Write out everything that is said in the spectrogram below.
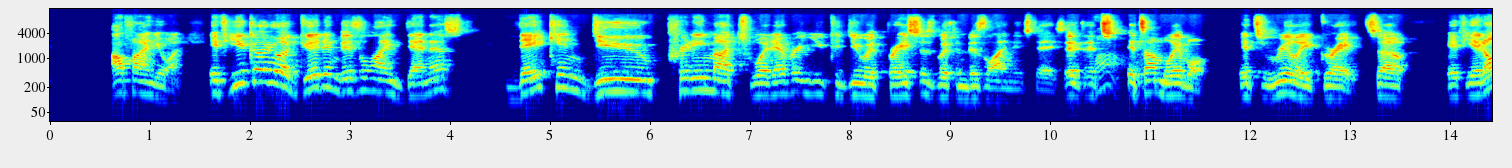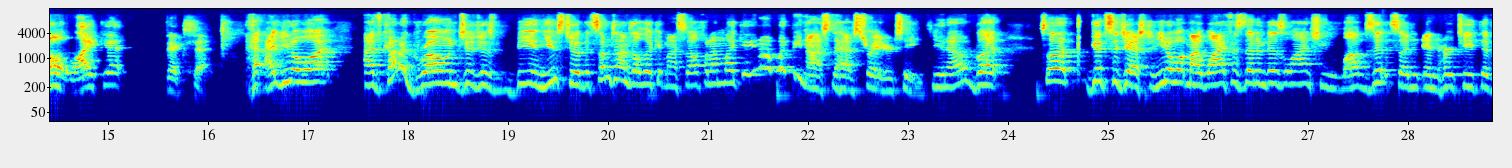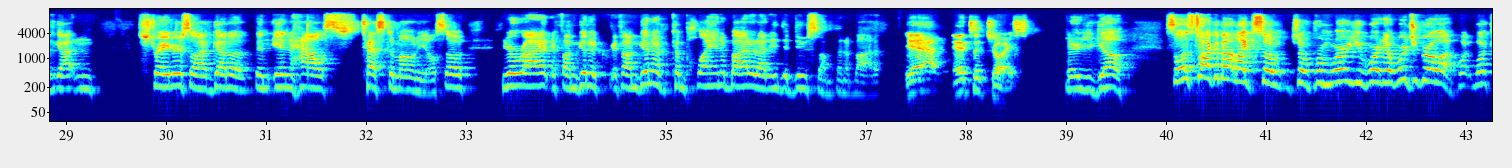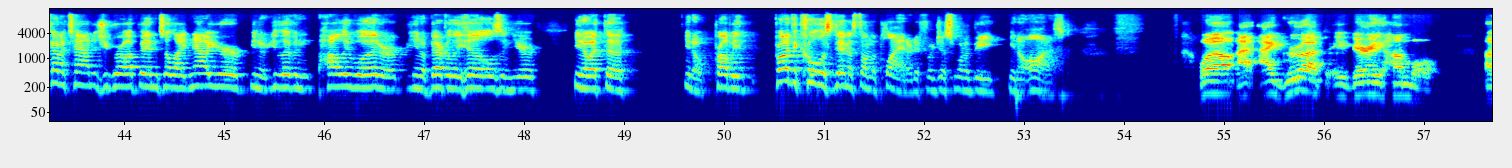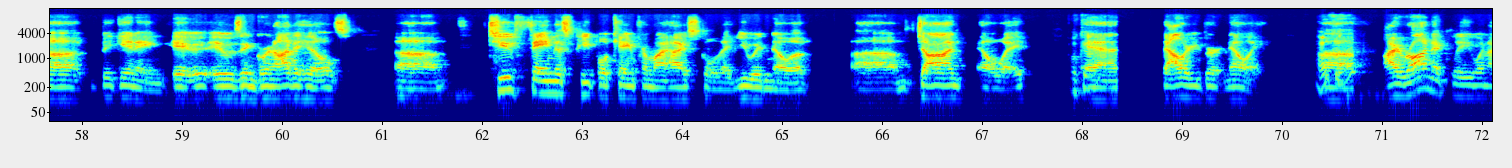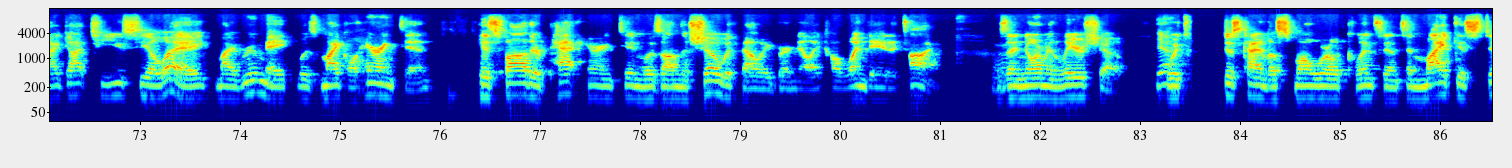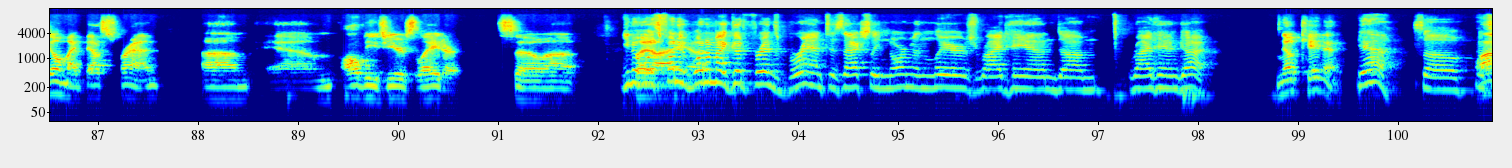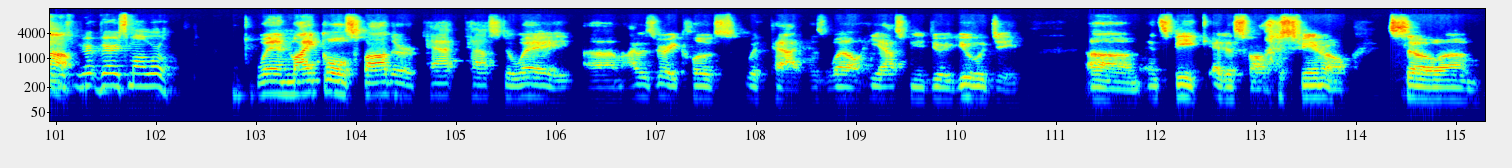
I'll find you one. If you go to a good Invisalign dentist, they can do pretty much whatever you could do with braces with Invisalign these days. It, it's wow. it's unbelievable. It's really great. So if you don't like it, fix it. You know what? I've kind of grown to just being used to it, but sometimes I look at myself and I'm like, you know, it would be nice to have straighter teeth, you know. But so good suggestion. You know what? My wife has done Invisalign. She loves it. So and her teeth have gotten straighter. So I've got a, an in-house testimonial. So you're right. If I'm gonna if I'm gonna complain about it, I need to do something about it. Yeah, it's a choice. There you go. So let's talk about like so so from where you were now. Where'd you grow up? What what kind of town did you grow up in? To like now you're you know you live in Hollywood or you know Beverly Hills and you're you know at the you know probably probably the coolest dentist on the planet if we just want to be you know honest. Well, I, I grew up a very humble uh, beginning. It, it, was in Granada Hills. Um, two famous people came from my high school that you would know of um, John Elway okay. and Valerie Bertinelli. Okay. Uh, ironically, when I got to UCLA, my roommate was Michael Harrington. His father, Pat Harrington, was on the show with Valerie Bertinelli called One Day at a Time. It was a Norman Lear show, yeah. which just kind of a small world coincidence. And Mike is still my best friend um, all these years later. So, uh, you know what's funny? uh, One of my good friends, Brent, is actually Norman Lear's right hand um, right hand guy. No kidding. Yeah. So wow. a very small world. When Michael's father, Pat, passed away, um, I was very close with Pat as well. He asked me to do a eulogy um, and speak at his father's funeral. So um,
